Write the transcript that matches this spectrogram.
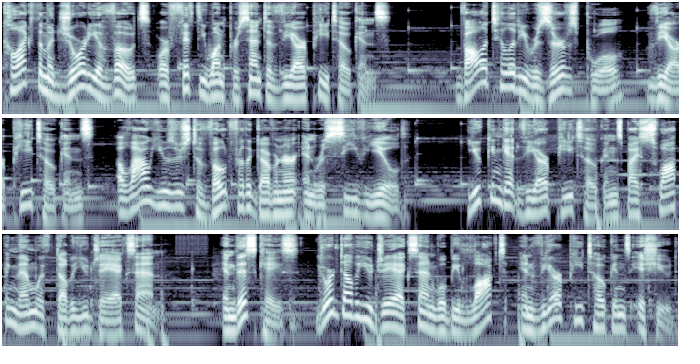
Collect the majority of votes, or 51% of VRP tokens. Volatility Reserves Pool, VRP tokens, allow users to vote for the governor and receive yield. You can get VRP tokens by swapping them with WJXN. In this case, your WJXN will be locked and VRP tokens issued.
